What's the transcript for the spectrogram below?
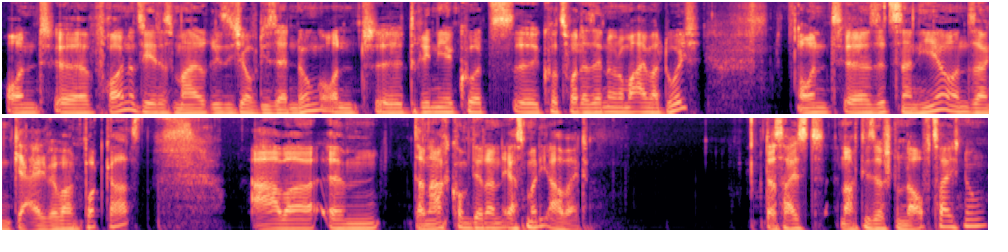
und äh, freuen uns jedes Mal riesig auf die Sendung und äh, drehen hier kurz, äh, kurz vor der Sendung nochmal einmal durch und äh, sitzen dann hier und sagen, geil, wir ein Podcast. Aber ähm, danach kommt ja dann erstmal die Arbeit. Das heißt, nach dieser Stunde Aufzeichnung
